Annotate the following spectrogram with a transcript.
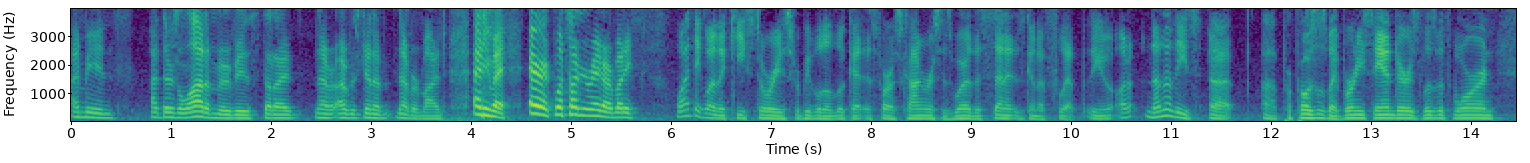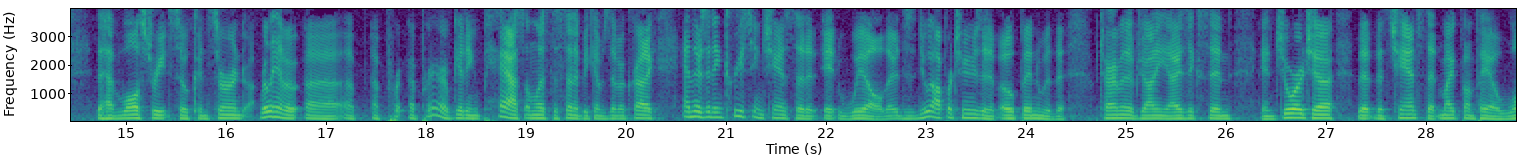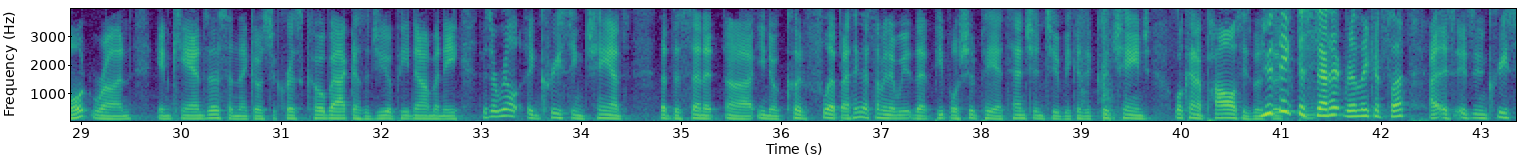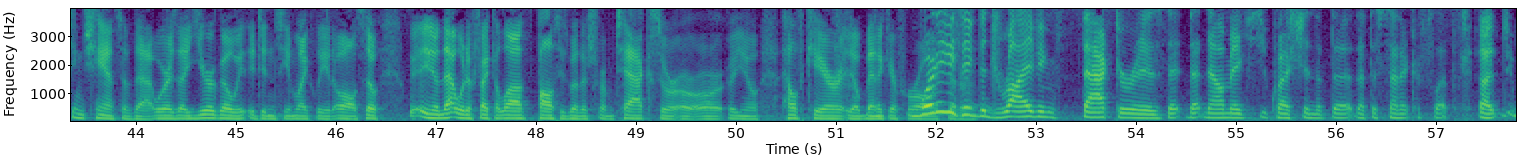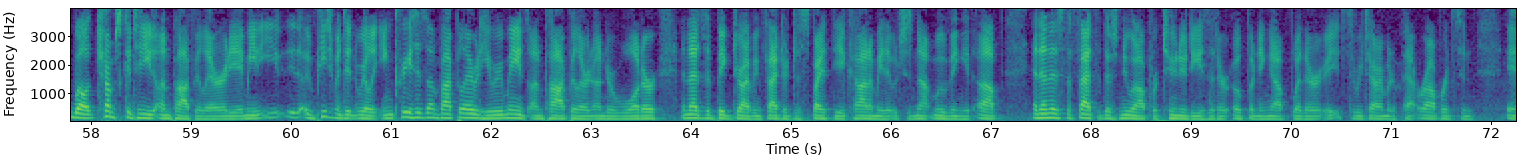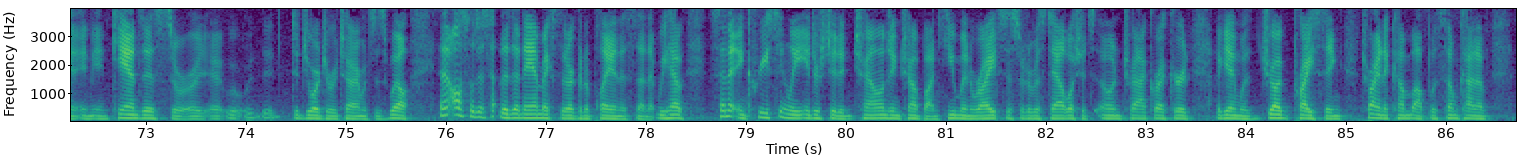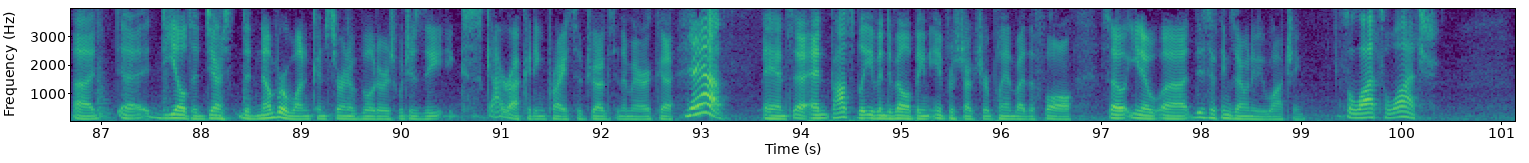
I mean, uh, there's a lot of movies that I never I was gonna never mind. Anyway, Eric, what's on your radar, buddy? Well, I think one of the key stories for people to look at as far as Congress is where the Senate is going to flip. You know, uh, none of these uh, uh, proposals by Bernie Sanders, Elizabeth Warren, that have Wall Street so concerned really have a, a, a, pr- a prayer of getting passed unless the Senate becomes Democratic. And there's an increasing chance that it, it will. There's new opportunities that have opened with the retirement of Johnny Isakson in Georgia, the, the chance that Mike Pompeo won't run in Kansas and that goes to Chris Kobach as the GOP nominee. There's a real increasing chance that the Senate, uh, you know, could flip. And I think that's something that we that people should pay attention to because it could change what kind of policies. But You think the Senate really could flip? It's, it's an increasing chance of that, whereas a year ago it, it didn't seem likely at all. So you know that would affect a lot of policies, whether it's from tax or, or, or you know healthcare, you know Medicare for all. What do you think the driving factor is that, that now makes you question that the that the Senate could flip? Uh, well, Trump's continued unpopularity. I mean, he, impeachment didn't really increase his unpopularity. He remains unpopular and underwater, and that's a big driving factor, despite the economy, that which is not moving it up. And then there's the fact that there's new opportunities that are opening up, whether it's the retirement of Pat Roberts in in, in Kansas or, uh, to Georgia retirements as well, and also just the dynamics that are going to play in the Senate. We have Senate increasingly interested in challenging Trump on human rights to sort of establish its own track record. Again, with drug pricing, trying to come up with some kind of uh, uh, deal to just the number one concern of voters, which is the skyrocketing price of drugs in America. Yeah. And, uh, and possibly even developing an infrastructure plan by the fall. So, you know, uh, these are things I want to be watching. It's a lot to watch.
